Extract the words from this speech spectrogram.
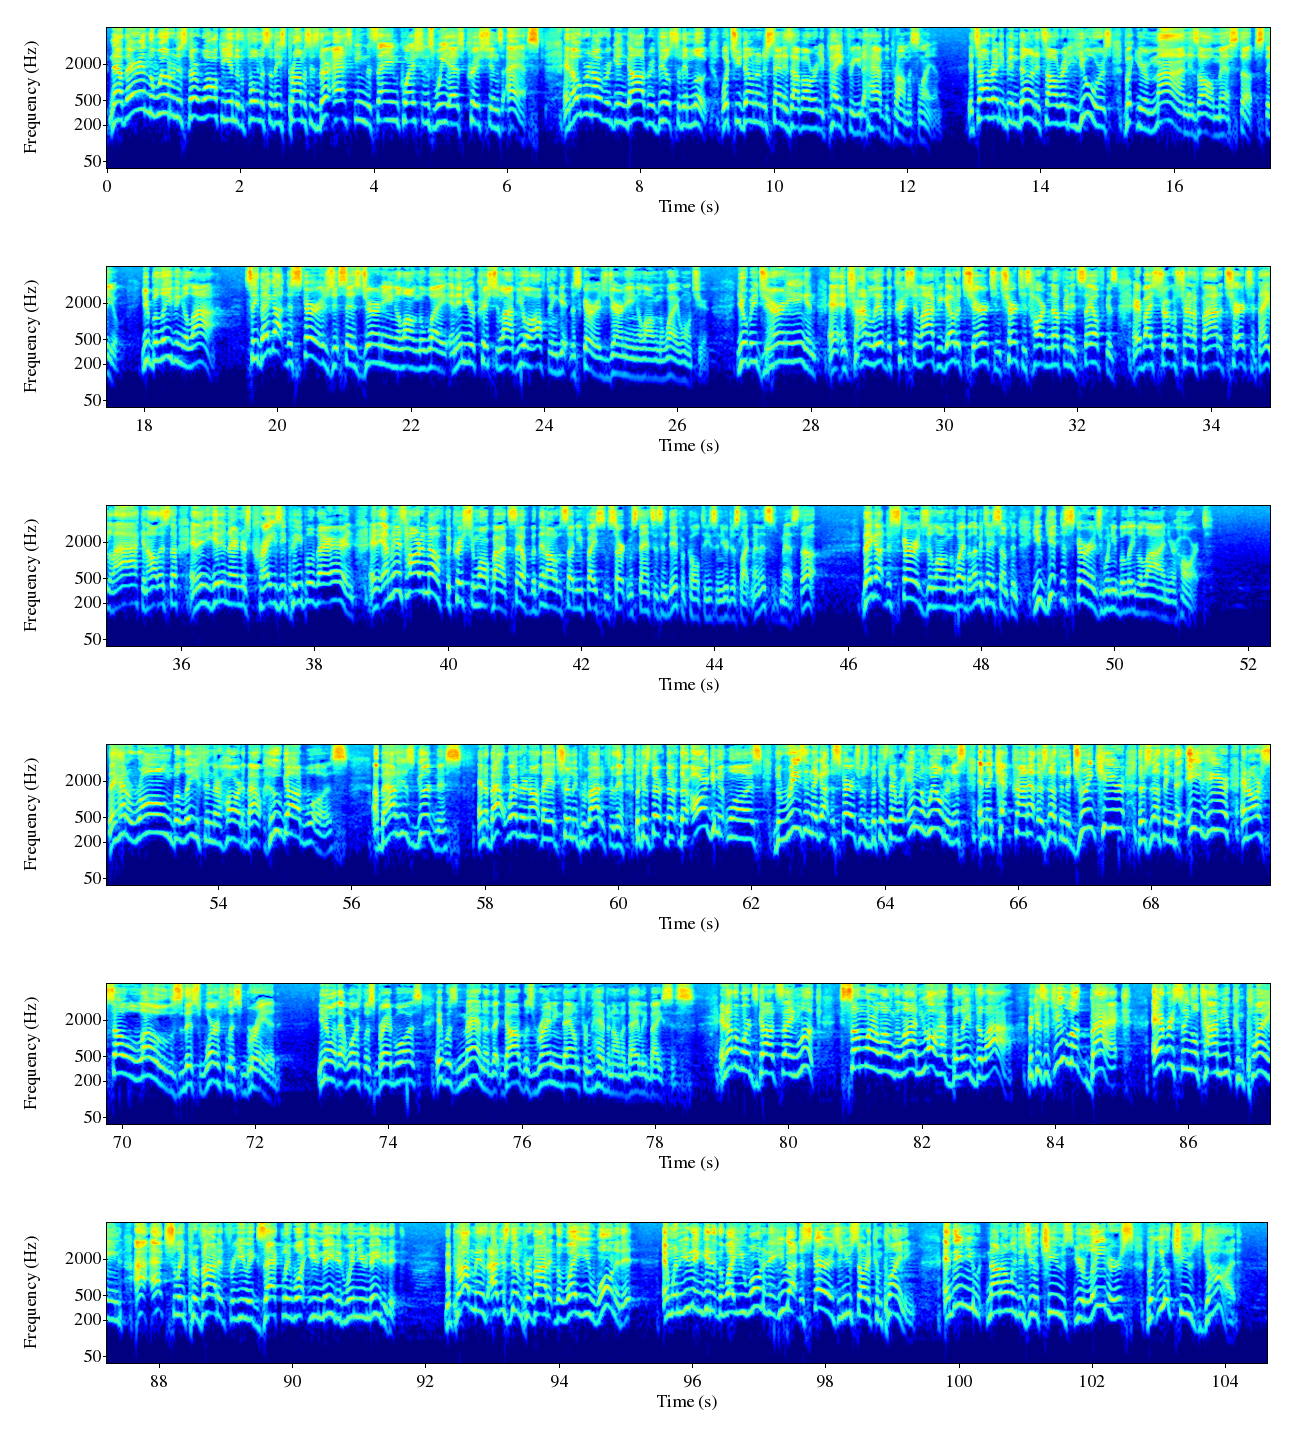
Now, they're in the wilderness, they're walking into the fullness of these promises. They're asking the same questions we as Christians ask. And over and over again, God reveals to them look, what you don't understand is I've already paid for you to have the promised land. It's already been done, it's already yours, but your mind is all messed up still. You're believing a lie. See, they got discouraged, it says, journeying along the way. And in your Christian life, you'll often get discouraged journeying along the way, won't you? You'll be journeying and, and, and, trying to live the Christian life. You go to church, and church is hard enough in itself because everybody struggles trying to find a church that they like and all this stuff. And then you get in there, and there's crazy people there. And, and I mean, it's hard enough the Christian walk by itself, but then all of a sudden you face some circumstances and difficulties, and you're just like, man, this is messed up. They got discouraged along the way, but let me tell you something. You get discouraged when you believe a lie in your heart. They had a wrong belief in their heart about who God was about his goodness and about whether or not they had truly provided for them. Because their, their, their, argument was the reason they got discouraged was because they were in the wilderness and they kept crying out, There's nothing to drink here, there's nothing to eat here, and our soul loathes this worthless bread. You know what that worthless bread was? It was manna that God was raining down from heaven on a daily basis. In other words, God's saying, Look, somewhere along the line, you all have believed a lie. Because if you look back, Every single time you complained, I actually provided for you exactly what you needed when you needed it. The problem is, I just didn't provide it the way you wanted it. And when you didn't get it the way you wanted it, you got discouraged and you started complaining. And then you not only did you accuse your leaders, but you accused God.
